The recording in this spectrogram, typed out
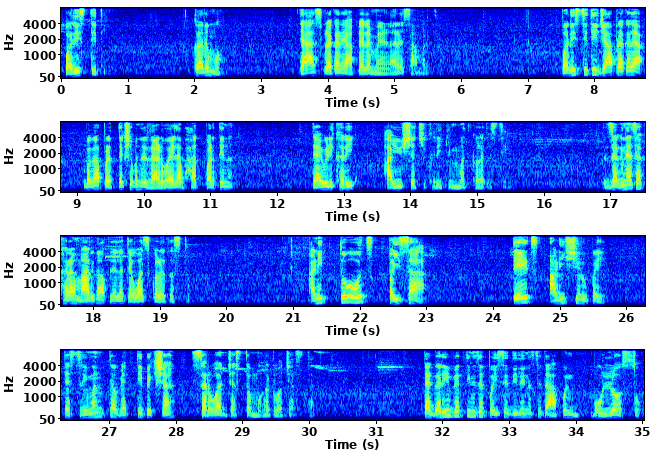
परिस्थिती कर्म त्याच प्रकारे आपल्याला मिळणारं सामर्थ्य. परिस्थिती ज्या प्रकारे बघा प्रत्यक्षपणे रडवायला भाग पाडते ना त्यावेळी खरी आयुष्याची खरी किंमत कळत असते. जगण्याचा खरा मार्ग आपल्याला तेव्हाच कळत असतो. आणि तोच पैसा तेच अडीचशे रुपये त्या श्रीमंत व्यक्तीपेक्षा सर्वात जास्त महत्त्वाचे असतात. त्या गरीब व्यक्तीने जर पैसे दिले नसते तर आपण बोललो असतो.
